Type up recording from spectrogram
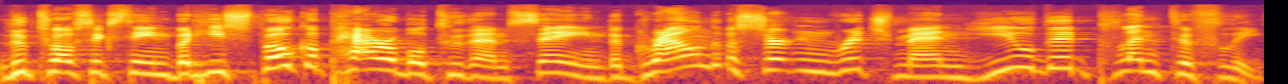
Luke 12, 16. But he spoke a parable to them, saying, The ground of a certain rich man yielded plentifully.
